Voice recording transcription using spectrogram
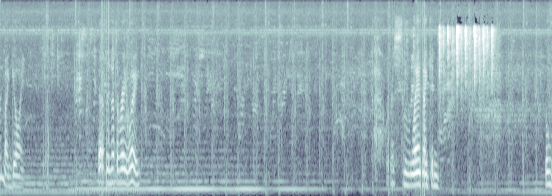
am I going? Definitely not the right way. Where's some land I can go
